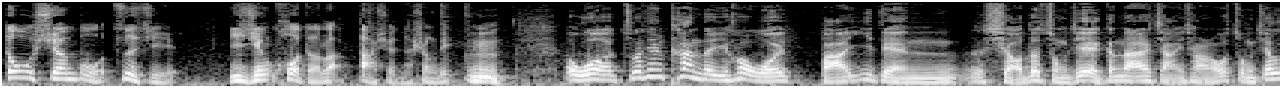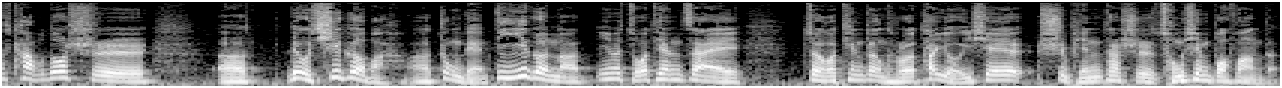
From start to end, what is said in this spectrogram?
都宣布自己已经获得了大选的胜利。嗯，我昨天看了以后，我把一点小的总结也跟大家讲一下。我总结了差不多是呃六七个吧，啊，重点。第一个呢，因为昨天在最后听证的时候，他有一些视频他是重新播放的。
